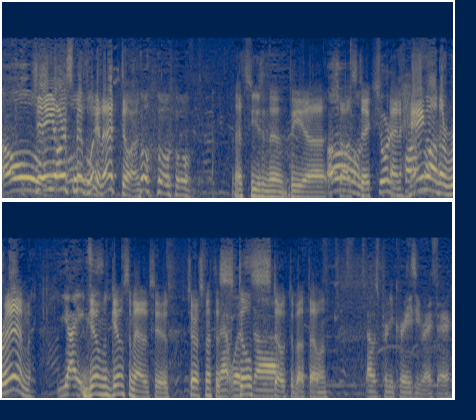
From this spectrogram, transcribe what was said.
Oh! J.R. Smith, look at that dunk. Oh, That's using the the uh, Oh, shot stick Jordan and hang on the rim. yikes. Give him, give him some attitude. J.R. Smith is was, still uh, stoked about that one. That was pretty crazy right there.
